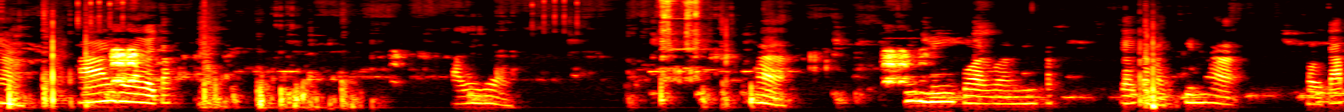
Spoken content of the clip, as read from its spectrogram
อ่าายเรื่อยเลยจ้ะพายเรื่อยมาคลิปนี้กว่าวันนี้ครับเจอกันใหม่คลิปน้าขอครับ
